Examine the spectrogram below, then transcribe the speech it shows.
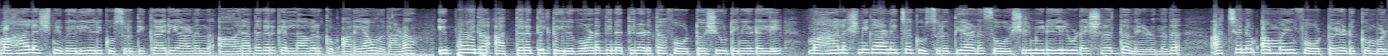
മഹാലക്ഷ്മി വലിയൊരു കുസൃതിക്കാരിയാണെന്ന് ആരാധകർക്ക് എല്ലാവർക്കും അറിയാവുന്നതാണ്. ഇപ്പോൾ ഇത് അത്തരത്തിൽ തിരുവോണ ദിനത്തിനടുത്ത ഫോട്ടോഷൂട്ടിനിടയിൽ മഹാലക്ഷ്മി കാണിച്ച കുസൃതിയാണ് സോഷ്യൽ മീഡിയയിലൂടെ ശ്രദ്ധ നേടുന്നത്. അച്ഛനും അമ്മയും ഫോട്ടോ എടുക്കുമ്പോൾ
